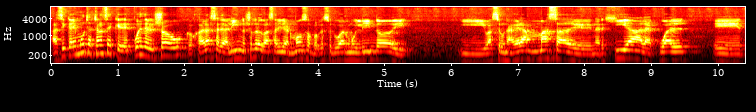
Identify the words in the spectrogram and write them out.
Así que hay muchas chances que después del show, que ojalá salga lindo, yo creo que va a salir hermoso porque es un lugar muy lindo y y va a ser una gran masa de energía a la cual eh,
